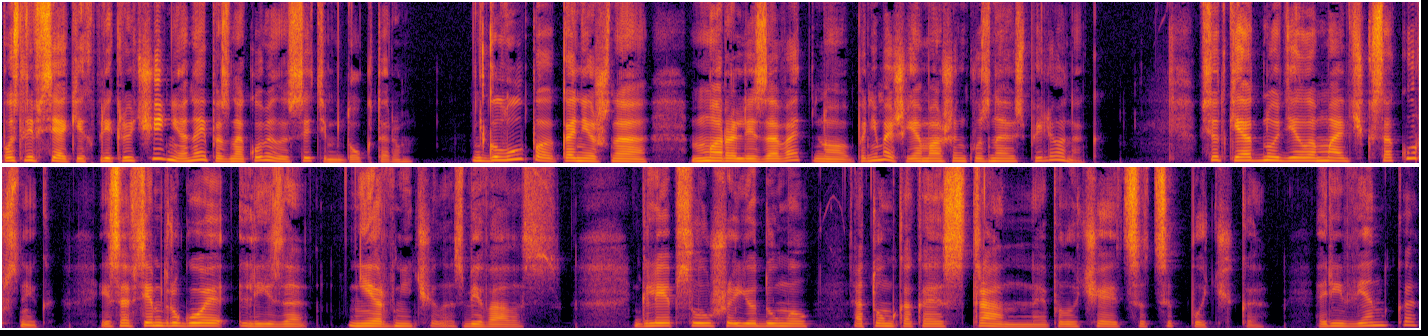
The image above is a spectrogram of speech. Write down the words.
после всяких приключений она и познакомилась с этим доктором. Глупо, конечно, морализовать, но, понимаешь, я Машеньку знаю с пеленок. Все-таки одно дело мальчик-сокурсник, и совсем другое Лиза нервничала, сбивалась. Глеб, слушая ее, думал о том, какая странная получается цепочка. Ревенко,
